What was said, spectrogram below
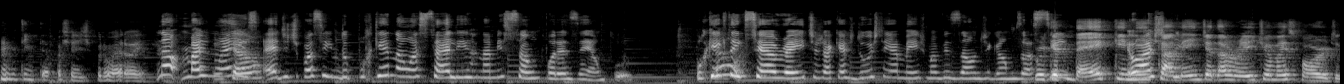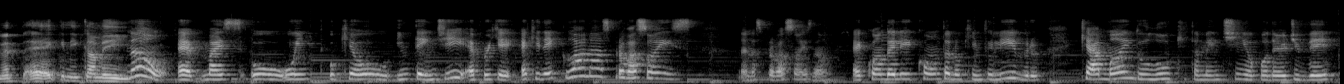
tem que ter apaixonante por um herói. Não, mas não é Então- isso. É de tipo assim, do porquê não a Sally ir na missão, por exemplo? Por que, que tem que ser a Rachel, já que as duas têm a mesma visão, digamos assim? Porque tecnicamente a da Rachel é mais forte, né? Tecnicamente. Não, é, mas o, o, o que eu entendi é porque é que nem lá nas provações. Não é nas provações, não. É quando ele conta no quinto livro que a mãe do Luke também tinha o poder de ver.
